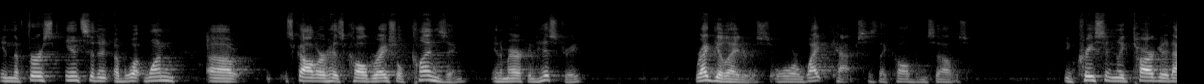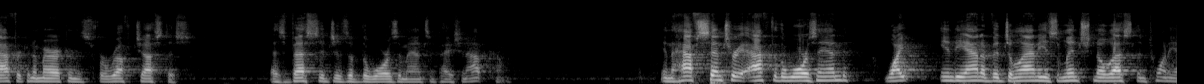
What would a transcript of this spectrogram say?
in the first incident of what one uh, scholar has called racial cleansing in American history, regulators, or whitecaps as they called themselves, increasingly targeted African Americans for rough justice as vestiges of the war's emancipation outcome. In the half century after the war's end, white Indiana vigilantes lynched no less than 20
